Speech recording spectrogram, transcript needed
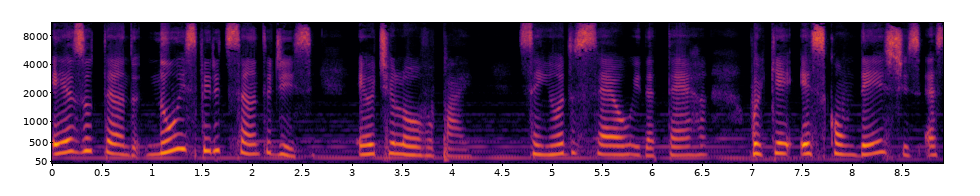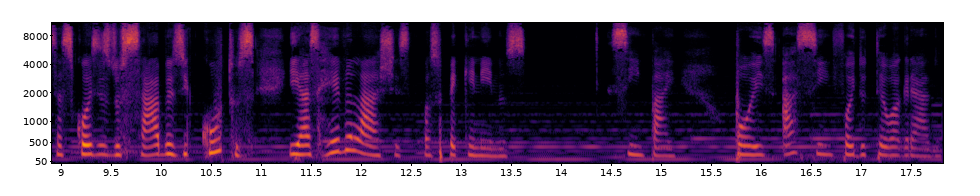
exultando no Espírito Santo, disse: Eu te louvo, Pai Senhor do céu e da terra, porque escondestes estas coisas dos sábios e cultos e as revelastes aos pequeninos. Sim, Pai, pois assim foi do teu agrado.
